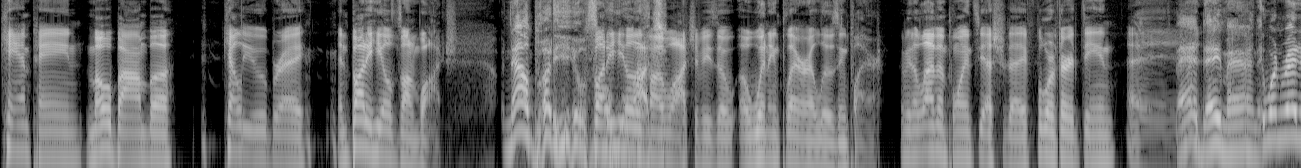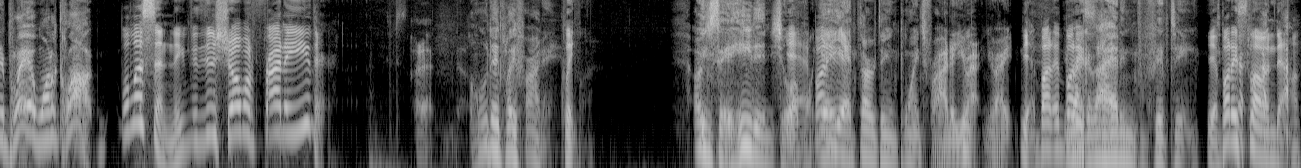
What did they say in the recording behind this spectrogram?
Cam Payne, Mo Bamba, Kelly Oubre, and Buddy Hield's on watch. Now Buddy Hield's Buddy on Hield watch. is on watch if he's a, a winning player or a losing player. I mean, 11 points yesterday, 4 13. Hey. Bad day, man. They wasn't ready to play at one o'clock. Well, listen, he didn't show up on Friday either. Who did they play Friday? Cleveland. Oh, you say he didn't show Yeah, up. Buddy- yeah, he had 13 points Friday. You're right. You're right. Yeah, but You're right, because I had him for 15. yeah, Buddy's slowing down.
